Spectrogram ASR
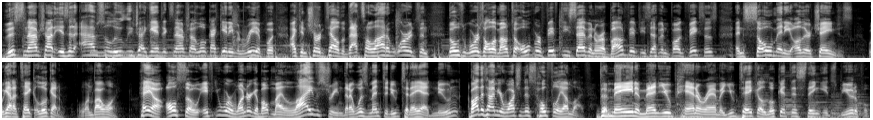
This snapshot is an absolutely gigantic snapshot. Look, I can't even read it, but I can sure tell that that's a lot of words, and those words all amount to over 57 or about 57 bug fixes and so many other changes. We got to take a look at them one by one. Hey, uh, also, if you were wondering about my live stream that I was meant to do today at noon, by the time you're watching this, hopefully I'm live. The main menu panorama. You take a look at this thing, it's beautiful.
